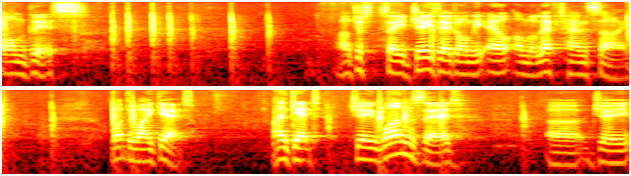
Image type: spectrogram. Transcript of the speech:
on this, I'll just say jz on the, L, on the left-hand side. What do I get? I get j1z, uh, j2z,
